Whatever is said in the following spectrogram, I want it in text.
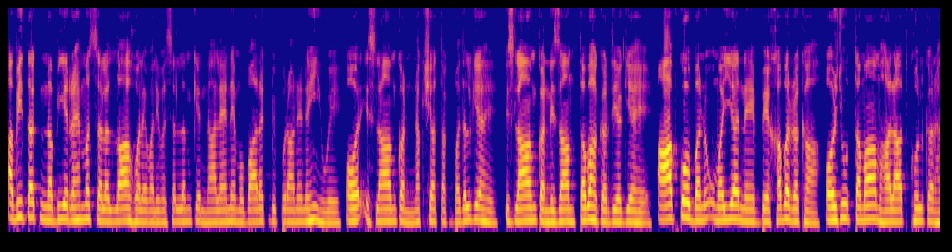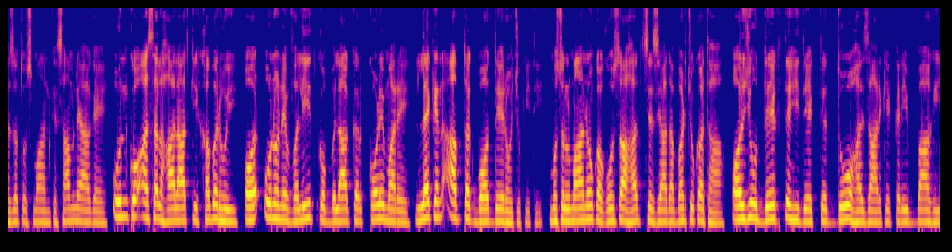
अभी तक नबी रहमत सल्लल्लाहु अलैहि वसल्लम के नालैन मुबारक भी पुराने नहीं हुए और इस्लाम का नक्शा तक बदल गया है। इस्लाम का निज़ाम तबाह कर दिया गया है। आपको बन उमैया ने बेखबर रखा और यूँ तमाम हालात खुलकर हज़रत उस्मान के सामने आ गए। उनको असल हालात की खबर हुई और उन्होंने वलीद को बुलाकर कोड़े मारे, लेकिन अब तक बहुत देर हो चुकी थी। मुसलमानों का गुस्सा हद से से ज़्यादा बढ़ चुका था और यूँ देखते ही देखते दो हज़ार के करीब बागी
